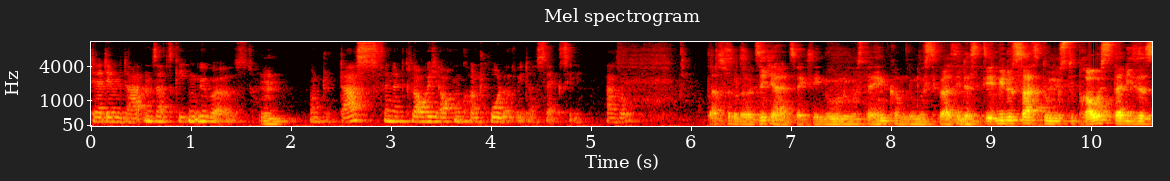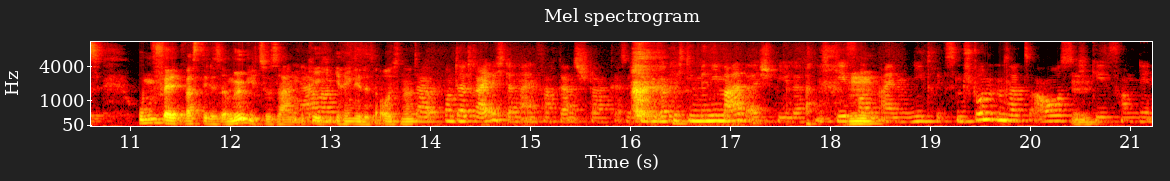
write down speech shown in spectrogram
der dem Datensatz gegenüber ist. Mhm. Und das findet, glaube ich, auch ein Controller wieder sexy. Also das findet mit Sicherheit sexy. Nur du musst da hinkommen. Du musst quasi das, wie du sagst, du, musst, du brauchst da dieses Umfeld, was dir das ermöglicht, zu sagen, ja, okay, ich, rechne dir das aus. Ne? Da untertreibe ich dann einfach ganz stark. Also ich nehme wirklich die Minimalbeispiele. Ich gehe von mhm. einem niedrigsten Stundensatz aus, mhm. ich gehe von den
